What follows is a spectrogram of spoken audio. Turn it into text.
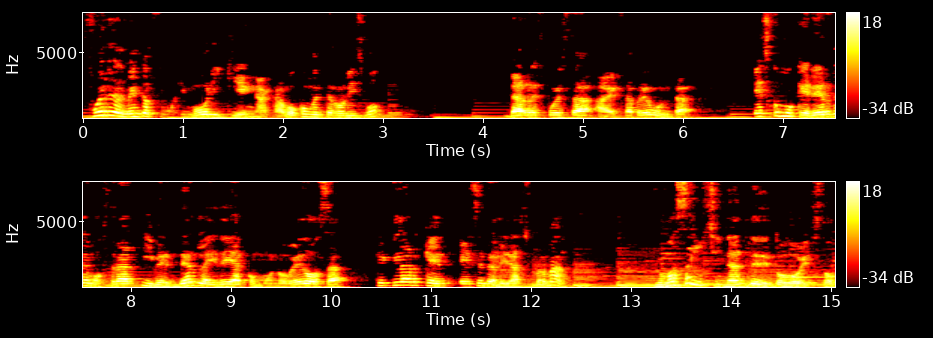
¿fue realmente Fujimori quien acabó con el terrorismo? Dar respuesta a esta pregunta es como querer demostrar y vender la idea como novedosa que Clark Kent es en realidad Superman. Lo más alucinante de todo esto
